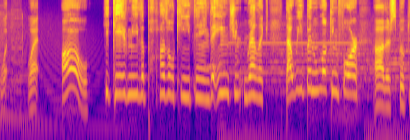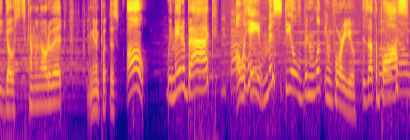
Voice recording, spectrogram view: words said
What? What? Oh! He gave me the puzzle key thing, the ancient relic that we've been looking for. Uh, there's spooky ghosts coming out of it. I'm gonna put this. Oh! We made it back! Oh, hey, Miss Steele's been looking for you. Is that the boss?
